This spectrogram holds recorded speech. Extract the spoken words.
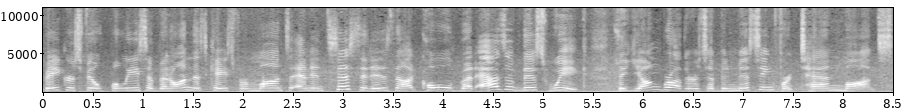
Bakersfield police have been on this case for months and insist it is not cold, but as of this week, the young brothers have been missing for 10 months.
